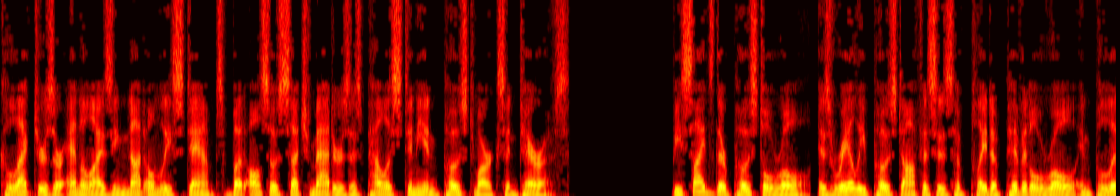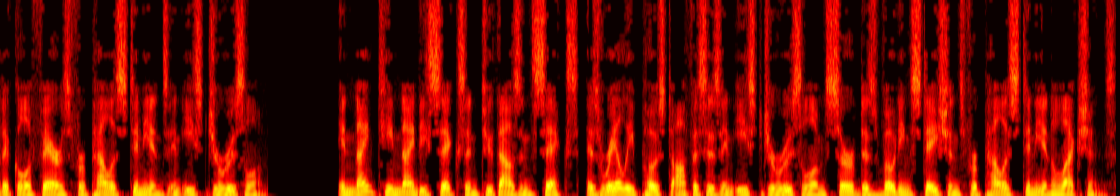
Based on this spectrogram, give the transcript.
collectors are analyzing not only stamps but also such matters as Palestinian postmarks and tariffs. Besides their postal role, Israeli post offices have played a pivotal role in political affairs for Palestinians in East Jerusalem. In 1996 and 2006, Israeli post offices in East Jerusalem served as voting stations for Palestinian elections.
